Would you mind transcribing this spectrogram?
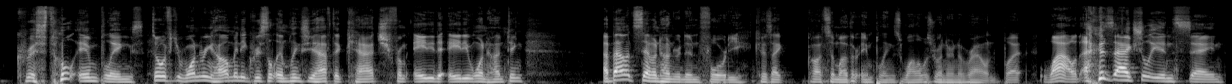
crystal implings. So if you're wondering how many crystal implings you have to catch from 80 to 81 hunting, about 740, because I caught some other implings while I was running around. But wow, that is actually insane.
